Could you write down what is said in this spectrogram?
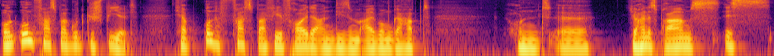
und unfassbar gut gespielt. Ich habe unfassbar viel Freude an diesem Album gehabt und äh, Johannes Brahms ist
